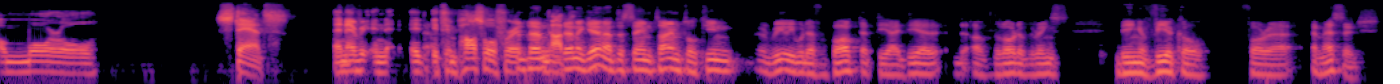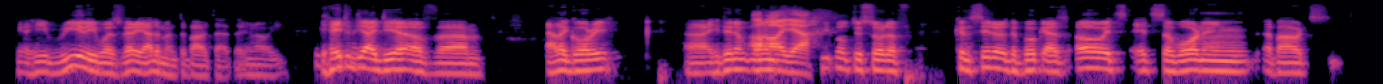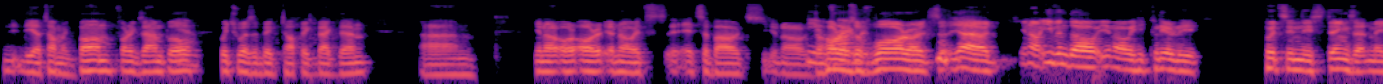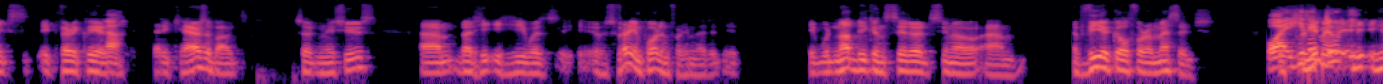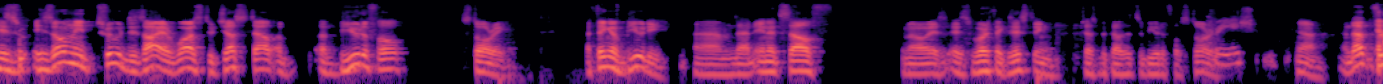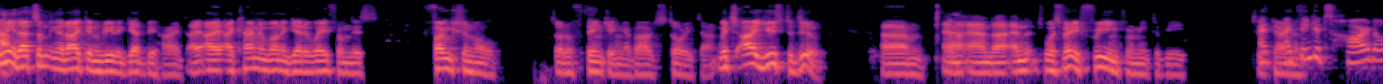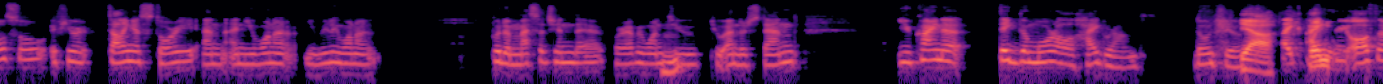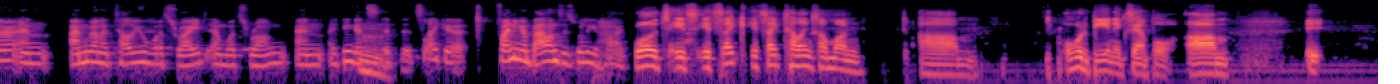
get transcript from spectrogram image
a moral stance, and every and it, it's impossible for it then, not. then again, at the same time, Tolkien really would have balked at the idea of the Lord of the Rings being a vehicle for a, a message. Yeah, he really was very adamant about that. You know, he, he hated the idea of um, allegory. Uh, he didn't want oh yeah, people to sort of consider the book as oh it's it's a warning about the the atomic bomb for example Yeah. which was a big topic back then um you know or or you know it's it's about you know The the, horrors of war or it's yeah you know even though you know he clearly puts in these things that makes it very clear Yeah. that he cares about certain issues um but he he was it was very important for him that it, it it would not be considered, you know, um, a vehicle for a message. well he didn't him, do. he- his his only true desire was to just tell a, a beautiful story, a thing of beauty um, that in itself, you know, is, is worth existing just because it's a beautiful story. creation. Yeah, and that for Yeah. me, that's something that I can really get behind. I I, I kind of want to get away from this functional sort of thinking about storytelling, which I used to do, um, and and uh, and it was very freeing for me to be. To I, kind I of, think it's hard also if you're telling a story and and you wanna you really wanna put a message in there for everyone Mhm. to to understand. You kind of take the moral high ground, don't you? Yeah, Like When- I'm the author and I'm gonna tell you what's right and what's wrong. And I think it's Mm. it, it's like a finding a balance is really hard. Well, it's it's it's like it's like telling someone, um, what would be an example? Um, it,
